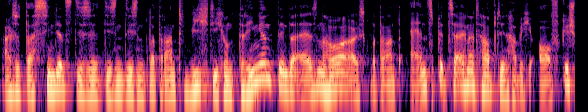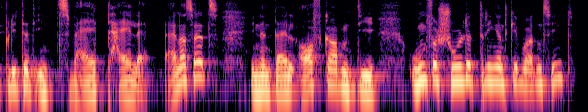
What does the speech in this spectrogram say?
Also das sind jetzt diese, diesen, diesen Quadrant wichtig und dringend, den der Eisenhower als Quadrant 1 bezeichnet hat, den habe ich aufgesplittet in zwei Teile. Einerseits in den Teil Aufgaben, die unverschuldet dringend geworden sind,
